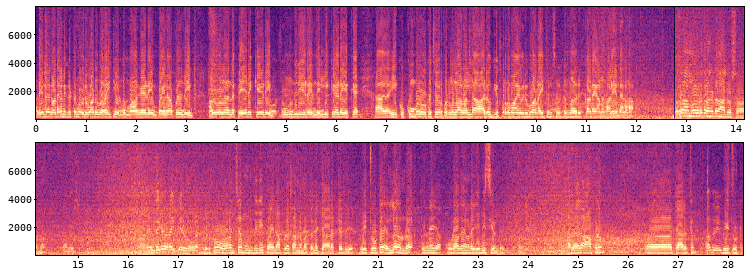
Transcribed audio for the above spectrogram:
അളിയന്റെ കടയിൽ കിട്ടുന്ന ഒരുപാട് വെറൈറ്റി ഉണ്ട്. മാങ്ങയുടെയും പൈനാപ്പിളിന്റെയും അതുപോലെ തന്നെ പേരക്കയുടെയും മുന്തിരിയുടെയും നെല്ലിക്കയുടെയും ഒക്കെ ഈ കുക്കുംബറും ഒക്കെ ചേർത്തിട്ടുള്ള നല്ല ആരോഗ്യപ്രദമായ ഒരുപാട് ഐറ്റംസ് കിട്ടുന്ന ഒരു കടയാണ് അളിയന്റെ കട. ഇപ്പോൾ നമ്മളിവിടെ തുടങ്ങിയിട്ട് നാല് വർഷമാകുന്നു നാല് വർഷം. എന്തൊക്കെ വെറൈറ്റി ഇവിടെ ഇപ്പോൾ ഓറഞ്ച് മുന്തിരി പൈനാപ്പിൾ തണ്ണിമത്തന് ക്യാരറ്റ് ബീറ്റ്റൂട്ട് എല്ലാം ഉണ്ട്. പിന്നെ കൂടാതെ ഞങ്ങളുടെ എ ബി സി ഉണ്ട്. അതായത് ആപ്പിളും ക്യാരറ്റും ബീറ്റ്റൂട്ട്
